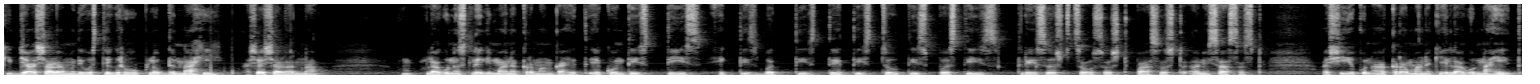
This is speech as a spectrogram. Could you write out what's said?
की ज्या शाळांमध्ये वसतिगृह उपलब्ध नाही अशा शाळांना लागू नसलेली मानक क्रमांक आहेत. एकोणतीस तीस एकतीस बत्तीस तेहतीस चौतीस पस्तीस त्रेसष्ट चौसष्ट पासष्ट आणि सहासष्ट अशी एकूण अकरा मानके लागू नाहीत.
